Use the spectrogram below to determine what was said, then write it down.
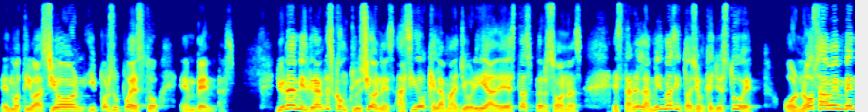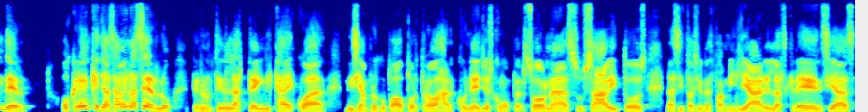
en motivación y por supuesto en ventas. Y una de mis grandes conclusiones ha sido que la mayoría de estas personas están en la misma situación que yo estuve. O no saben vender o creen que ya saben hacerlo, pero no tienen la técnica adecuada, ni se han preocupado por trabajar con ellos como personas, sus hábitos, las situaciones familiares, las creencias,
